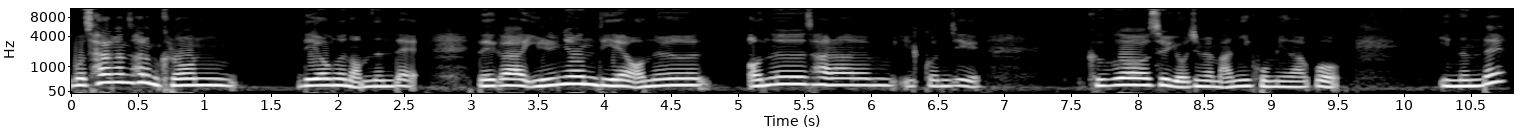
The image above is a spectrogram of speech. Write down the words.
뭐 사랑한 사람 그런 내용은 없는데 내가 1년 뒤에 어느 어느 사람일 건지 그것을 요즘에 많이 고민하고 있는데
